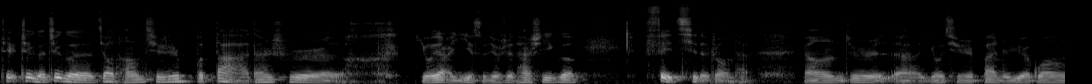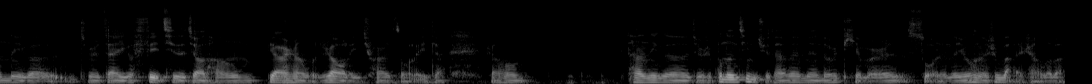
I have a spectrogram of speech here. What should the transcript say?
这这个这个教堂其实不大，但是 有点意思，就是它是一个废弃的状态。然后就是呃，尤其是伴着月光，那个就是在一个废弃的教堂边上，我绕了一圈，走了一下，然后它那个就是不能进去，它外面都是铁门锁着呢，有可能是晚上了吧。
